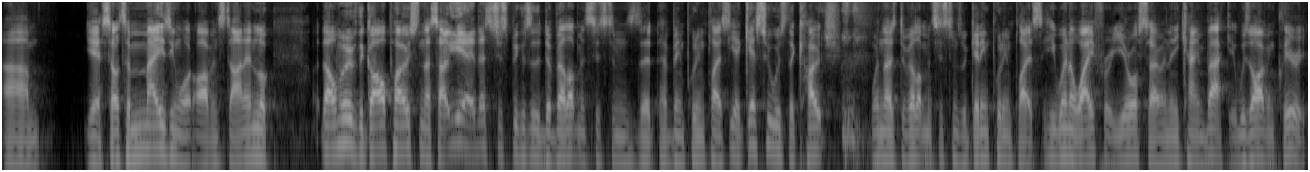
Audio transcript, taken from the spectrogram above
Um, yeah, so it's amazing what Ivan's done. And look, they'll move the goalpost and they say, yeah, that's just because of the development systems that have been put in place. Yeah, guess who was the coach when those development systems were getting put in place? He went away for a year or so and then he came back. It was Ivan Cleary.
